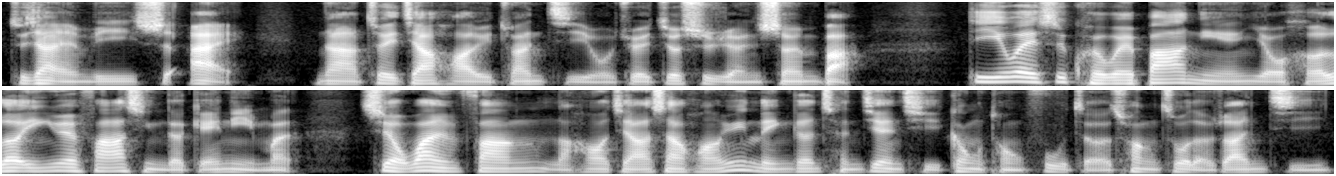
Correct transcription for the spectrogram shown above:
最佳 MV 是《爱》。那最佳华语专辑，我觉得就是《人生》吧。第一位是暌违八年由和乐音乐发行的《给你们》，是由万芳，然后加上黄韵玲跟陈建奇共同负责创作的专辑。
